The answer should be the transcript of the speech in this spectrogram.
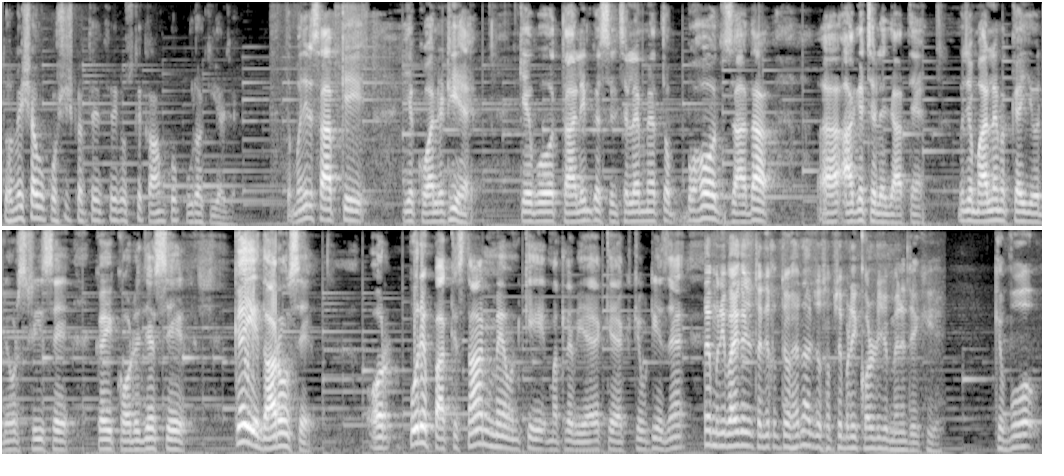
تو ہمیشہ وہ کوشش کرتے تھے کہ اس کے کام کو پورا کیا جائے۔ تو منیر صاحب کی یہ کوالٹی ہے کہ وہ تعلیم کے سلسلے میں تو بہت زیادہ آگے چلے جاتے ہیں۔ مجھے معلوم ہے کئی یونیورسٹی سے، کئی کالجز سے، کئی اداروں سے۔ اور پورے پاکستان میں ان کی مطلب یہ ہے کہ ایکٹیویٹیز ہیں۔ منی بھائی کا جو طریقہ جو ہے نا، جو سب سے بڑی کوالٹی جو میں نے دیکھی ہے، کہ وہ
